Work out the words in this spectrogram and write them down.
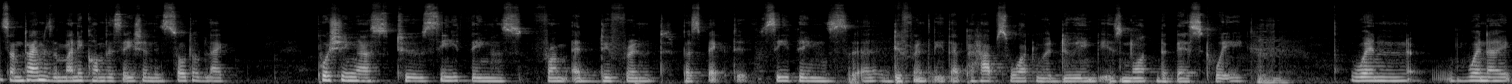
sometimes the money conversation is sort of like pushing us to see things from a different perspective, see things uh, differently, that perhaps what we're doing is not the best way. When when I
